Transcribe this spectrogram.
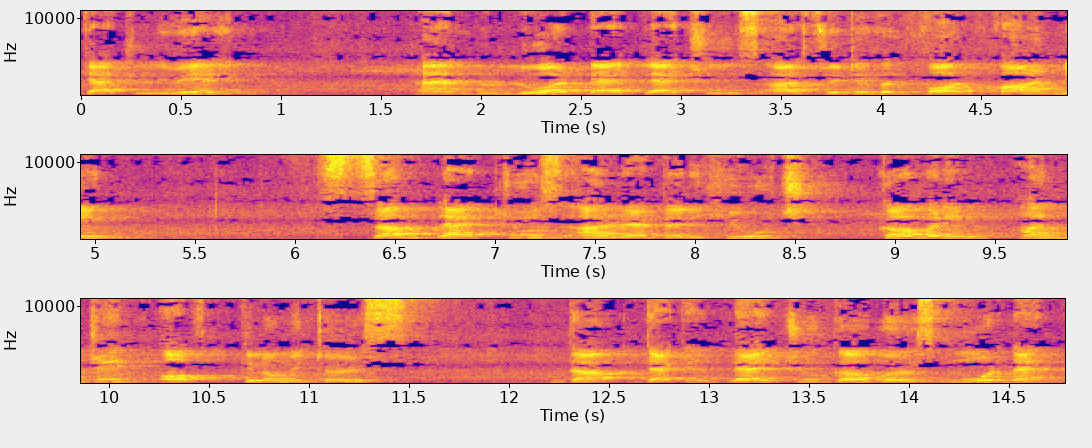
cattle rearing and lower plateaus are suitable for farming. Some plateaus are rather huge covering hundreds of kilometers. The Deccan Plateau covers more than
